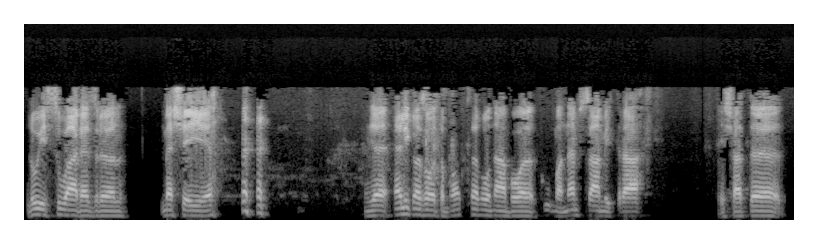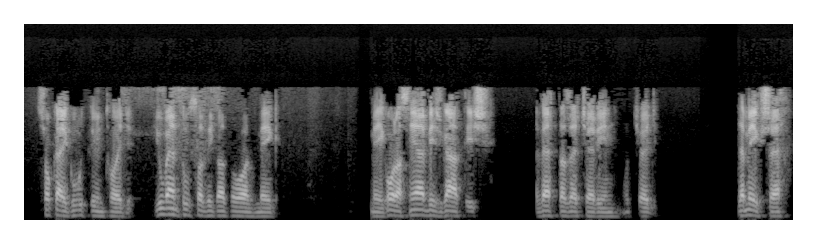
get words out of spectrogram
Luis Suárezről meséljél. Ugye eligazolt a Barcelonából, Kuma nem számít rá, és hát sokáig úgy tűnt, hogy Juventushoz igazol, még, még olasz nyelvvizsgát is vett az Ecserin, úgyhogy de mégse,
